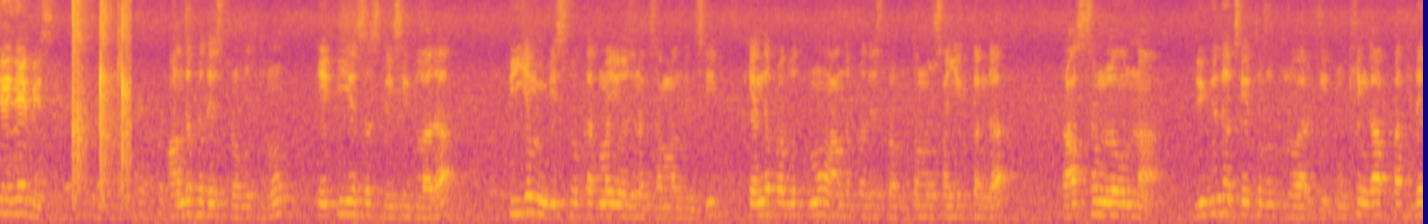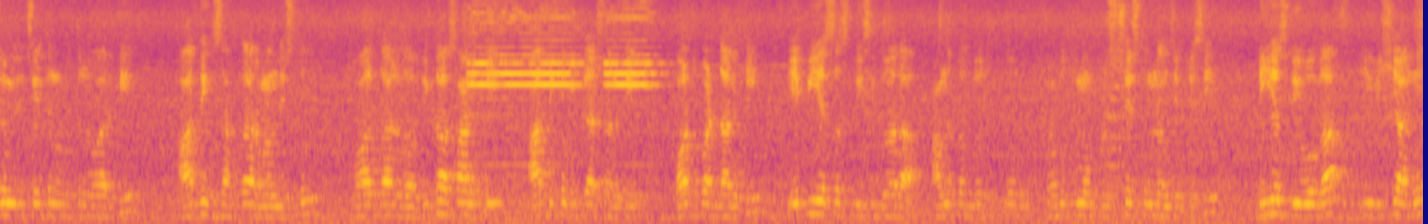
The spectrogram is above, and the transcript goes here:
జై జై బీసీ. ఆంధ్రప్రదేశ్ ప్రభుత్వం ఏపీఎస్ఎస్డిసి ద్వారా పిఎం విశ్వకర్మ యోజనకు సంబంధించి కేంద్ర ప్రభుత్వము ఆంధ్రప్రదేశ్ ప్రభుత్వము సంయుక్తంగా రాష్ట్రంలో ఉన్న వివిధ చేతి వృత్తుల వారికి ముఖ్యంగా పద్దెనిమిది చేతుల వృత్తుల వారికి ఆర్థిక సహకారం అందిస్తూ వాళ్ళ వికాసానికి ఆర్థిక వికాసానికి పాటుపడడానికి ఏపీఎస్ఎస్డిసి ద్వారా ఆంధ్రప్రదేశ్ ప్రభుత్వం కృషి చేస్తుందని చెప్పేసి డిఎస్డిఓగా ఈ విషయాన్ని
